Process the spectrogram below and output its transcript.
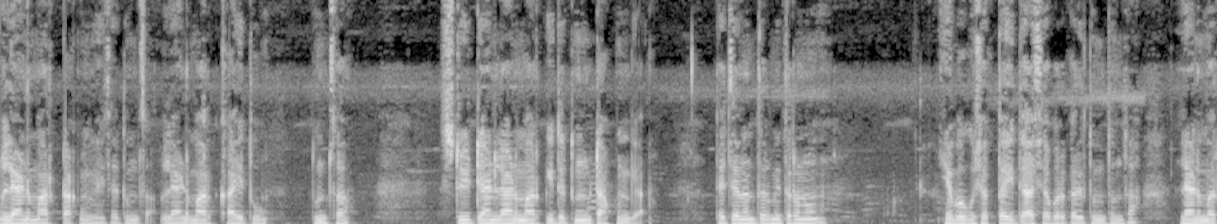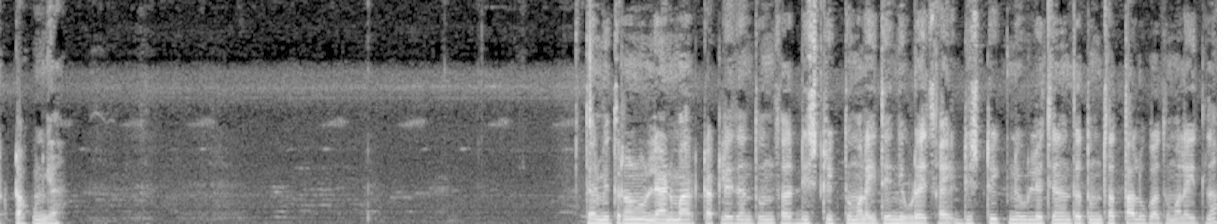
लँडमार्क टाकून घ्यायचा आहे तुमचा. लँडमार्क काय तो? तुमचा स्ट्रीट अँड लँडमार्क इथे तुम्ही टाकून घ्या. त्याच्यानंतर मित्रांनो हे बघू शकता इथे अशा प्रकारे तुम्ही तुमचा लँडमार्क टाकून घ्या. तर मित्रांनो लँडमार्क टाकल्याच्यानंतर तुमचा डिस्ट्रिक्ट तुम्हाला इथे निवडायचा आहे. डिस्ट्रिक्ट निवडल्याच्यानंतर तुमचा तालुका तुम्हाला इथला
